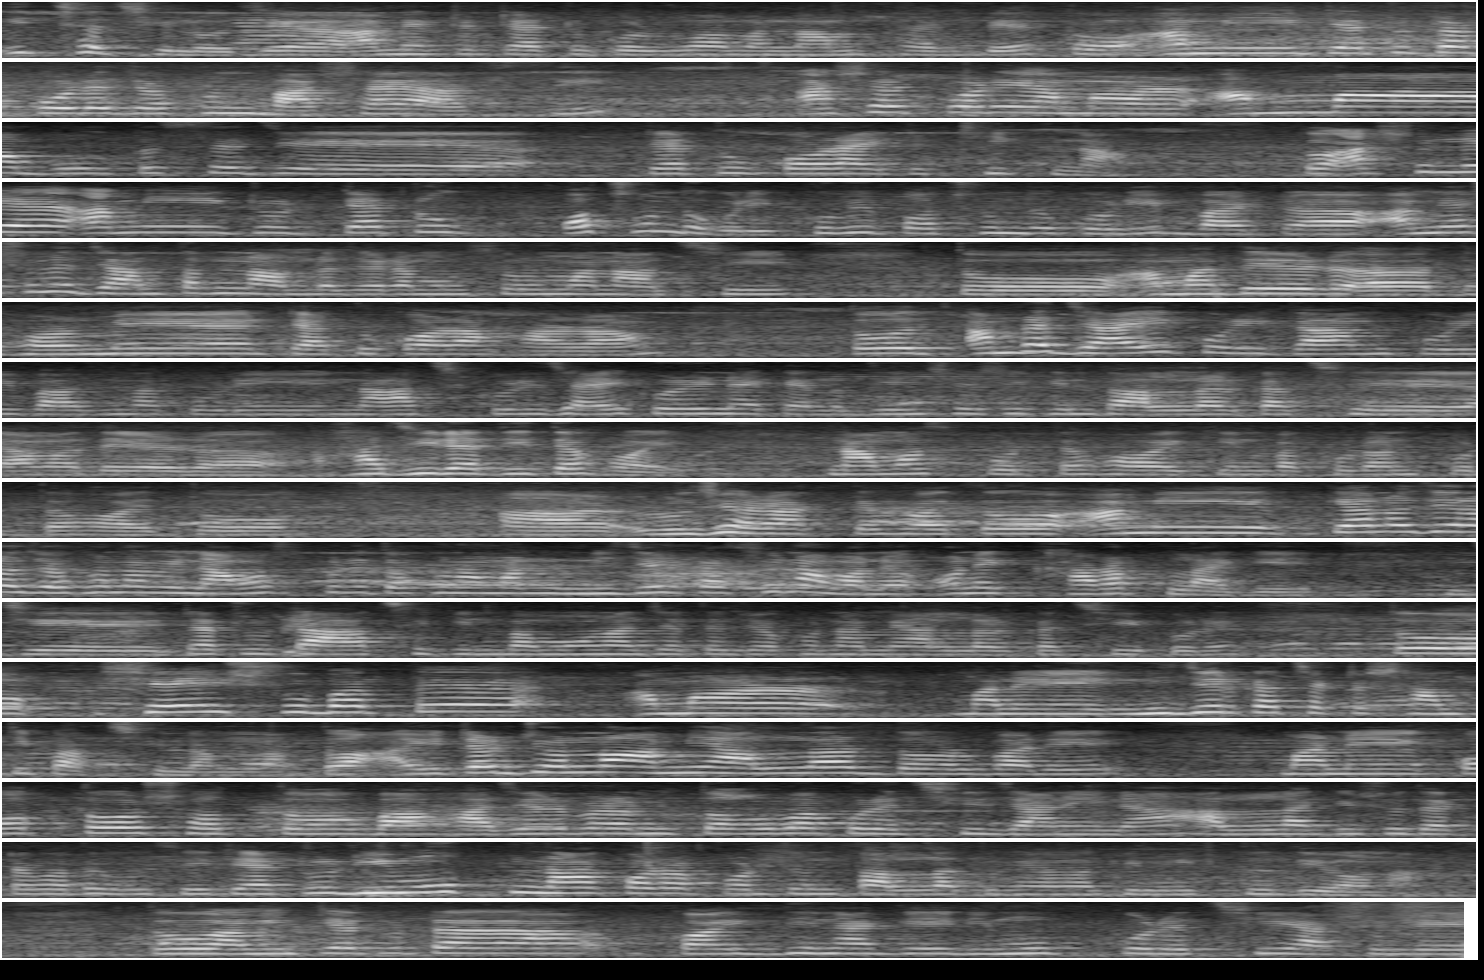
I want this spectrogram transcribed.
ইচ্ছা ছিল যে আমি একটা ট্যাটু করব, আমার নাম থাকবে। তো আমি ট্যাটুটা করে যখন বাসায় আসছি, আসার পরে আমার আম্মা বলতেছে যে ট্যাটু করা এটা ঠিক না। তো আসলে আমি একটু ট্যাটু পছন্দ করি, খুবই পছন্দ করি বাট আমি আসলে জানতাম না আমরা যারা মুসলমান আছি। তো আমাদের ধর্মে ট্যাটু করা হারাম। তো আমরা যাই করি, গান করি, বাজনা করি, নাচ করি, যাই করি না কেন, দিন শেষে কিন্তু আল্লাহর কাছে আমাদের হাজিরা দিতে হয়। নামাজ পড়তে হয় কিংবা কোরআন পড়তে হয়। তো আর রোজা রাখতে হয়। তো আমি কেন যেন যখন আমি নামাজ পড়ি, তখন আমার নিজের কাছে না মানে অনেক খারাপ লাগে যে ট্যাটুটা আছে কিংবা মোনাজাতে যখন আমি আল্লাহর কাছে ই করে। তো সেই সুবাদে আমার মানে নিজের কাছে একটা শান্তি পাচ্ছিলাম না। তো এটার জন্য আমি আল্লাহর দরবারে মানে কত সত্য বা হাজারবার আমি তওবা করেছি জানি না। আল্লাহকে শুধু একটা কথা বলছি, এটা একটু রিমুভ না করা পর্যন্ত আল্লাহ তুমি আমাকে মৃত্যু দিও না। তো আমি ট্যাটুটা কয়েকদিন আগে রিমুভ করেছি। আসলে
